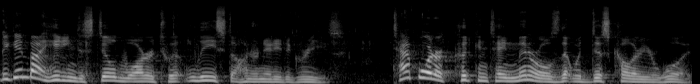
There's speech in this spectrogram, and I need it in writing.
Begin by heating distilled water to at least 180 degrees. Tap water could contain minerals that would discolor your wood.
